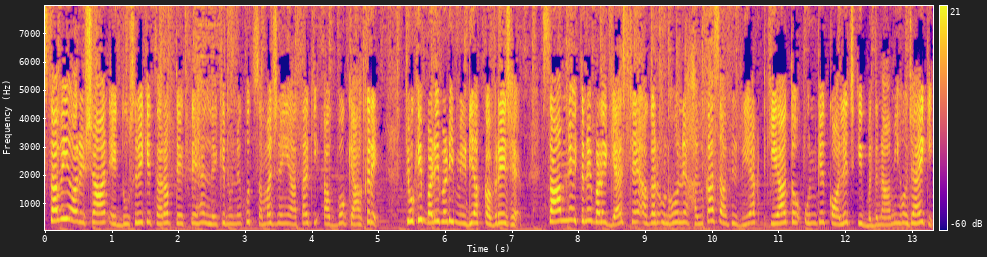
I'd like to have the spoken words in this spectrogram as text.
सभी और ईशान एक दूसरे की तरफ़ देखते हैं, लेकिन उन्हें कुछ समझ नहीं आता कि अब वो क्या करें, क्योंकि बड़ी बड़ी मीडिया कवरेज है। सामने इतने बड़े गेस्ट हैं, अगर उन्होंने हल्का सा भी रिएक्ट किया तो उनके कॉलेज की बदनामी हो जाएगी।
